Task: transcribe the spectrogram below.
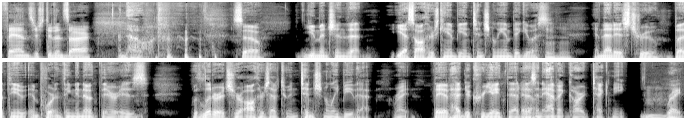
fans, your students are. No. so you mentioned that yes, authors can be intentionally ambiguous, hmm and that is true. But the important thing to note there is with literature, authors have to intentionally be that, right? They have had to create that as an avant garde technique. Mhm. Right.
